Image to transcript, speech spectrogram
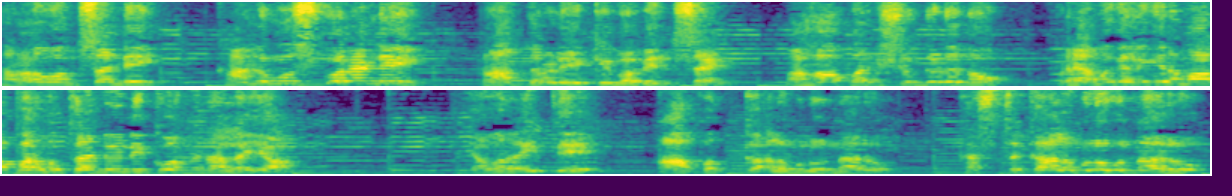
తల వంచండి కళ్ళు మూసుకోనండి ప్రార్థనలు ఏకీభవించండి మహాపరిశుద్ధుడును ప్రేమ కలిగిన మా పరమ తండ్రి నీకు వందనాలయ్యా. ఎవరైతే ఆపత్కాలములో ఉన్నారో కష్టకాలములో ఉన్నారో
